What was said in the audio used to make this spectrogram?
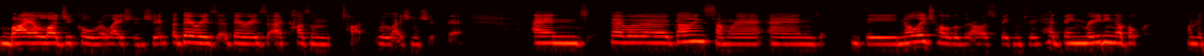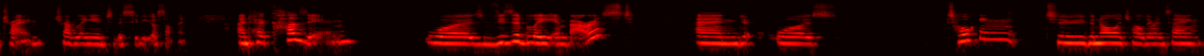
biological relationship, but there is there is a cousin type relationship there. And they were going somewhere, and the knowledge holder that I was speaking to had been reading a book on the train, traveling into the city or something. And her cousin was visibly embarrassed and was talking to the knowledge holder and saying,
